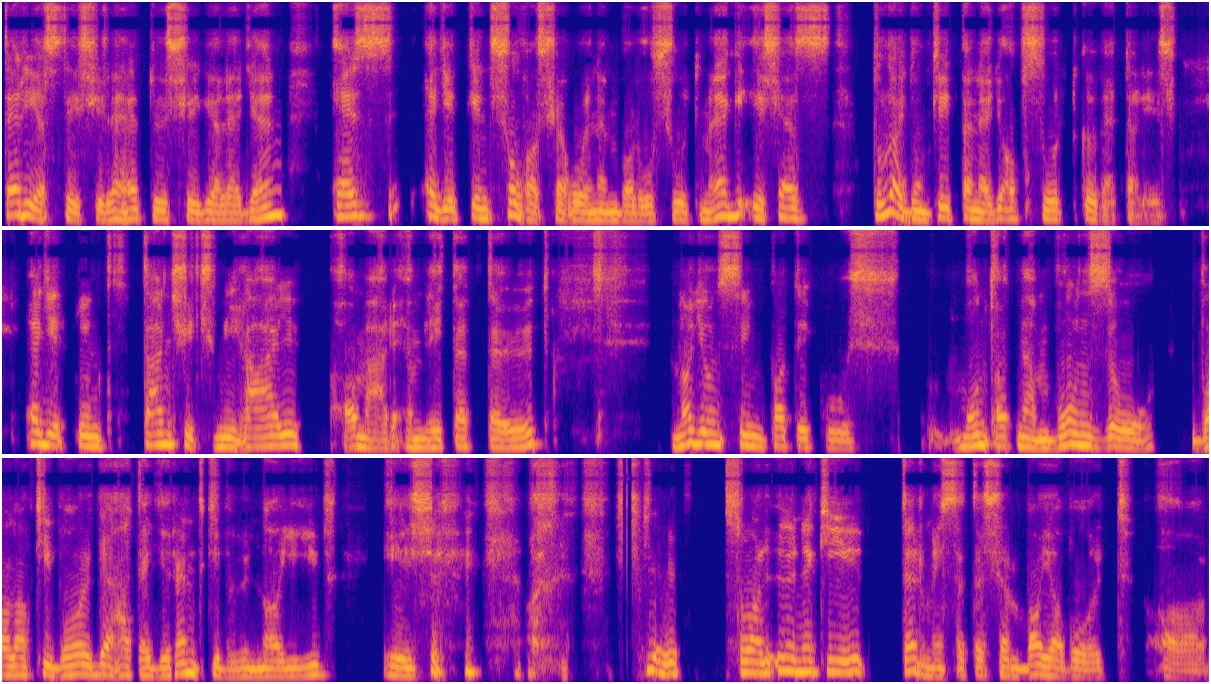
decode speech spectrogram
terjesztési lehetősége legyen, ez egyébként soha sehol nem valósult meg, és ez tulajdonképpen egy abszurd követelés. Egyébként Táncsics Mihály, ha már említette őt, nagyon szimpatikus, mondhatnám vonzó valaki volt, de hát egy rendkívül naív, és szóval ő neki természetesen baja volt a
